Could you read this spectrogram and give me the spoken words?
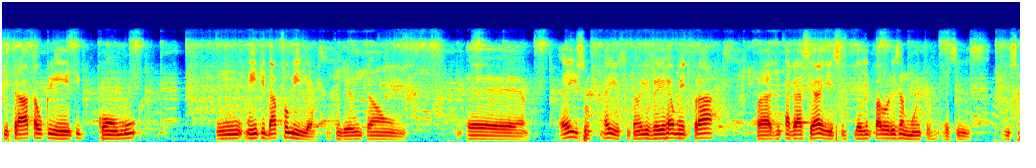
que trata o cliente como um ente da família, entendeu? Então, é, é isso, é isso. Então ele veio realmente para agraciar isso e a gente valoriza muito esses, isso.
